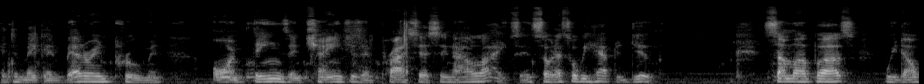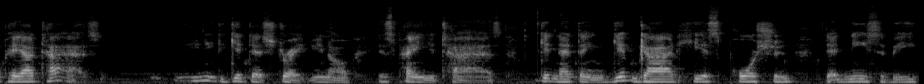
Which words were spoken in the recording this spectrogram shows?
and to make a better improvement on things and changes and process in our lives. And so that's what we have to do. Some of us, we don't pay our tithes. You need to get that straight. You know, it's paying your tithes, getting that thing. Give God His portion that needs to be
